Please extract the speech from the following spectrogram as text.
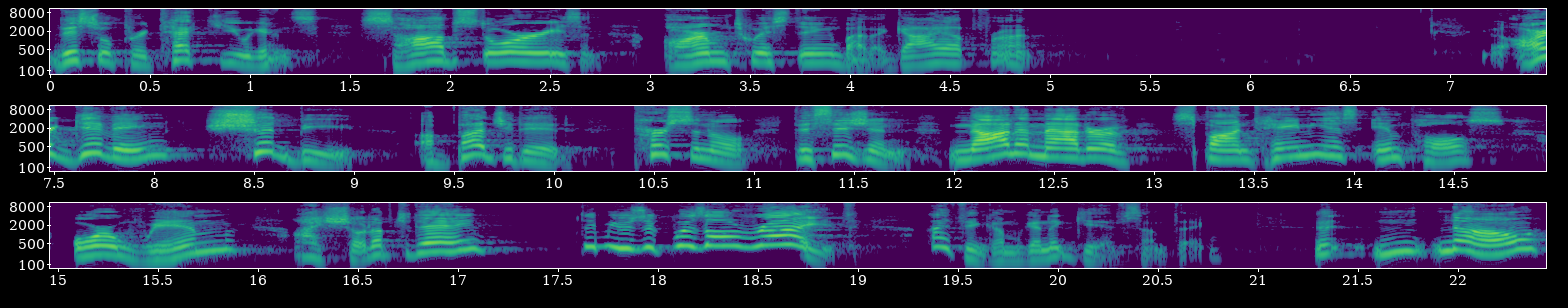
This will protect you against sob stories and arm twisting by the guy up front. Our giving should be a budgeted, personal decision, not a matter of spontaneous impulse or whim. I showed up today, the music was all right. I think I'm going to give something. Uh, no,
